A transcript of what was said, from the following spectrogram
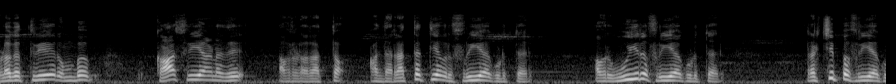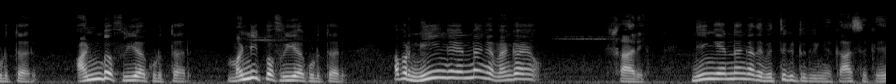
உலகத்திலேயே ரொம்ப காஸ்ட்லியானது அவரோட ரத்தம். அந்த ரத்தத்தையே அவர் ஃப்ரீயாக கொடுத்தாரு. அவர் உயிரை ஃப்ரீயாக கொடுத்தாரு. ரட்சிப்பை ஃப்ரீயாக கொடுத்தாரு. அன்பை ஃப்ரீயாக கொடுத்தாரு. மன்னிப்பை ஃப்ரீயாக கொடுத்தாரு. அப்புறம் நீங்கள் என்னங்க வெங்காயம்? சாரி நீங்கள் என்னங்க அதை விற்றுக்கிட்டு இருக்கிறீங்க காசுக்கு?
